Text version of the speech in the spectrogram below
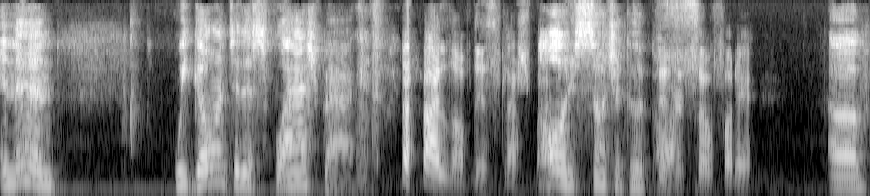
and then we go into this flashback. I love this flashback. Oh, it is such a good part. this is so funny. Of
